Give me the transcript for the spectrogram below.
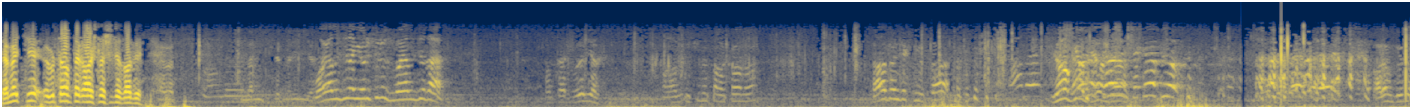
Demek ki öbür tarafta karşılaşacağız hadi. Boyalıcıda görüşürüz boyalıcıda. Sağa döneceksiniz sağa. Yok yok. yok. Şaka yapıyor. Adam duydu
